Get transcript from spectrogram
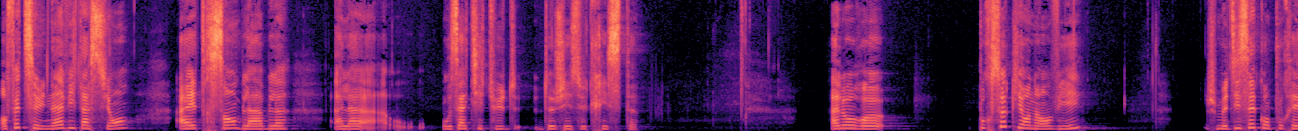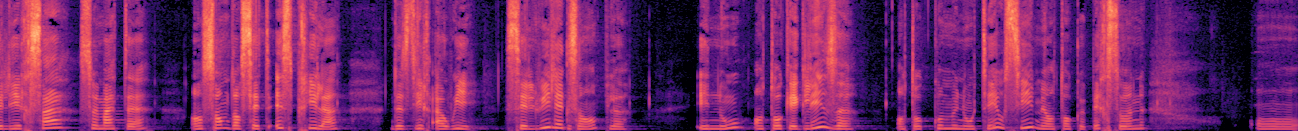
en fait, c'est une invitation à être semblable aux attitudes de Jésus-Christ. Alors, euh, pour ceux qui en ont envie, je me disais qu'on pourrait lire ça ce matin, ensemble, dans cet esprit-là, de se dire, ah oui, c'est lui l'exemple, et nous, en tant qu'Église, en tant que communauté aussi, mais en tant que personne, on,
